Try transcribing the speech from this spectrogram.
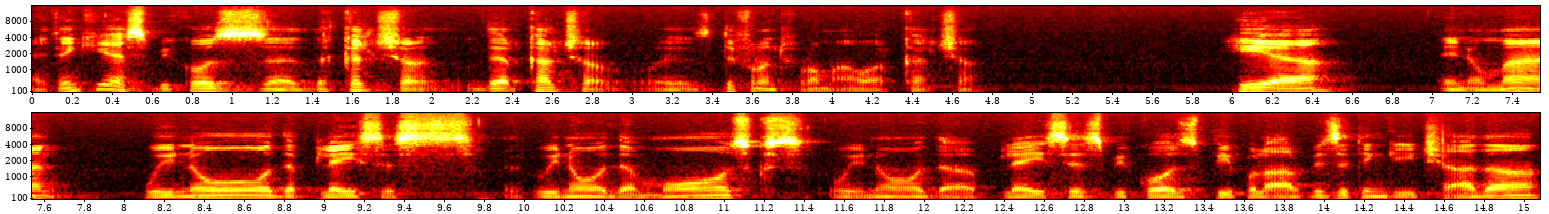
I think yes, because uh, the culture, their culture is different from our culture. Here in Oman, we know the places, we know the mosques, we know the places because people are visiting each other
